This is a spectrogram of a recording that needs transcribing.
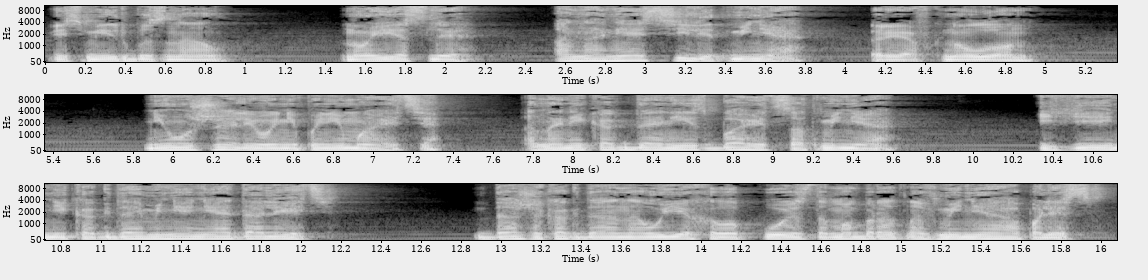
Весь мир бы знал. Но если...» «Она не осилит меня!» – рявкнул он. Неужели вы не понимаете? Она никогда не избавится от меня. И ей никогда меня не одолеть. Даже когда она уехала поездом обратно в Миннеаполис,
